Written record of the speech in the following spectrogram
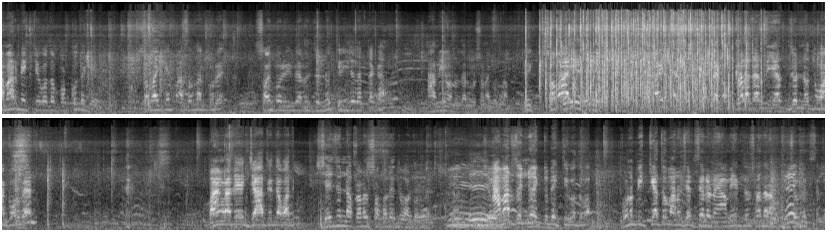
আমার ব্যক্তিগত পক্ষ থেকে সবাইকে পাঁচ হাজার করে ছয় পরিবারের জন্য তিরিশ হাজার টাকা আমি অনুদান ঘোষণা করলাম। সবাই সবাই খালেদা জিয়ার জন্য দোয়া করবেন। বাংলাদেশ জাতীয়তাবাদী সেই জন্য আপনারা সকলে দোয়া করবেন। আমার জন্য একটু ব্যক্তিগত কোনো বিখ্যাত মানুষের ছেলে নয়, আমি একজন সাধারণ ছেলে।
